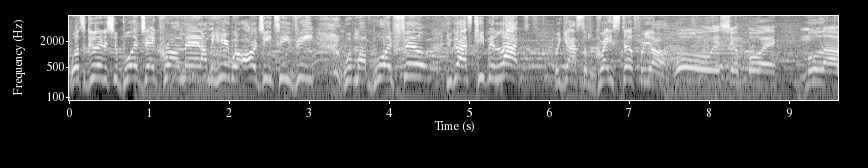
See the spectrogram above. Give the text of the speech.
What's good? It's your boy J. Crum, man. I'm here with RGTV with my boy Phil. You guys keep it locked. We got some great stuff for y'all. Whoa, it's your boy Mola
